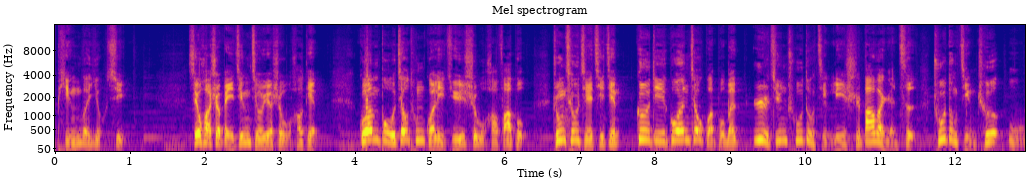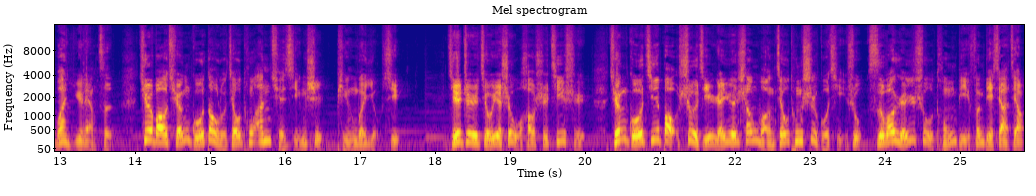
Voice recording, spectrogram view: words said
平稳有序。新华社北京九月十五号电，公安部交通管理局十五号发布。中秋节期间，各地公安交管部门日均出动警力十八万人次，出动警车五万余辆次，确保全国道路交通安全形势平稳有序。截至九月十五号十七时，全国接报涉及人员伤亡交通事故起数、死亡人数同比分别下降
